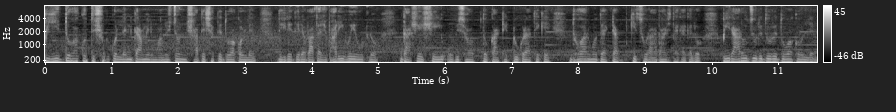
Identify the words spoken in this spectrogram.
পীর দোয়া করতে শুরু করলেন, গ্রামের মানুষজন সাথে সাথে দোয়া করলেন। ধীরে ধীরে বাতাস ভারী হয়ে উঠল। গাছের সেই অভিশপ্ত কাঠের টুকরা থেকে ধোয়ার মতো একটা কিছুর আভাস দেখা গেল। পীর আরও জোরে জোরে দোয়া করলেন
